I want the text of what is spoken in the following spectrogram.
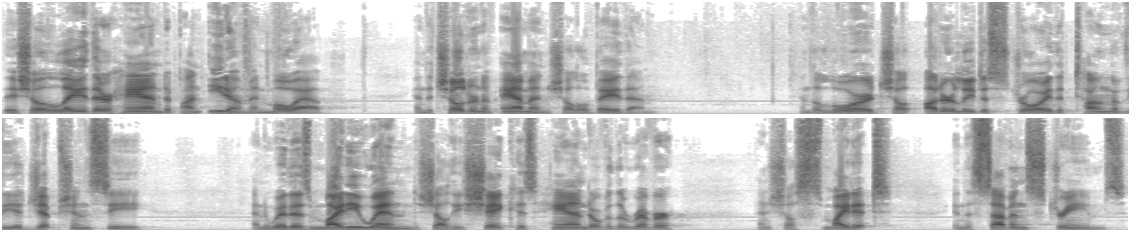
They shall lay their hand upon Edom and Moab, and the children of Ammon shall obey them. And the Lord shall utterly destroy the tongue of the Egyptian sea, and with his mighty wind shall he shake his hand over the river, and shall smite it in the seven streams,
